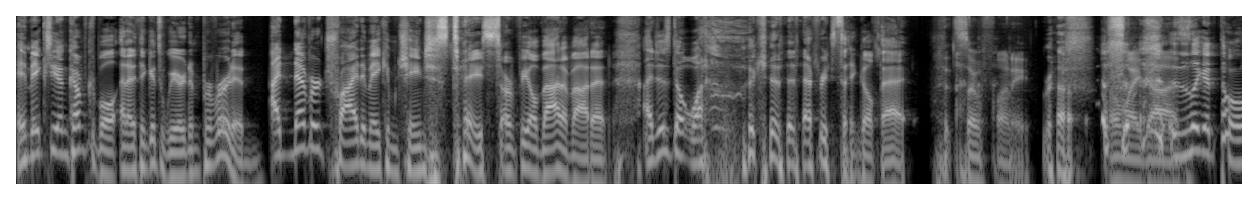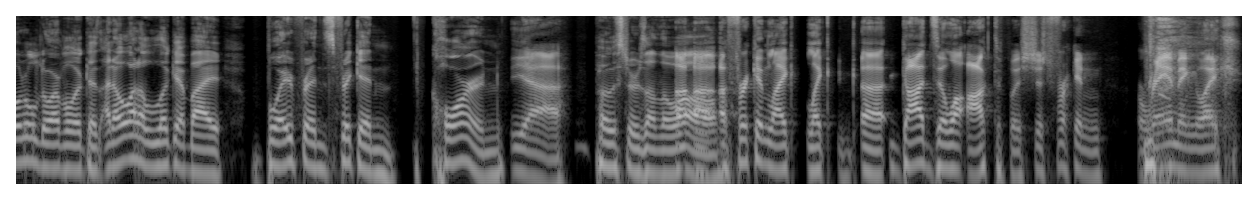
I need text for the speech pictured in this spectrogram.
it makes you uncomfortable, and I think it's weird and perverted. I'd never try to make him change his tastes or feel bad about it. I just don't want to look at it every single day, It's so funny. bro. Oh my god. This is like a total normal because I don't want to look at my boyfriend's freaking corn Yeah. posters on the Uh, wall. uh, a freaking like like uh Godzilla octopus just freaking ramming like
